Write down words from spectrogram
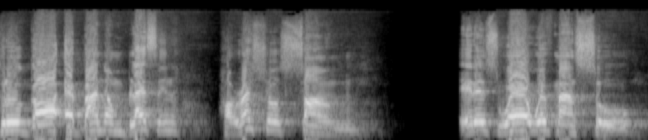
Through God, abundant blessing, Horatio sung, It is well with my soul.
